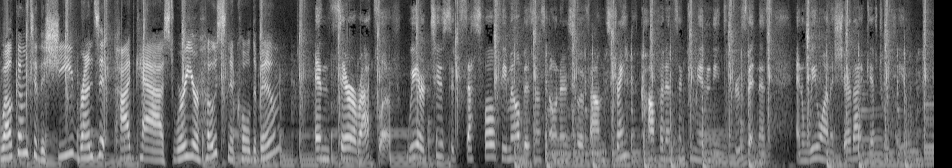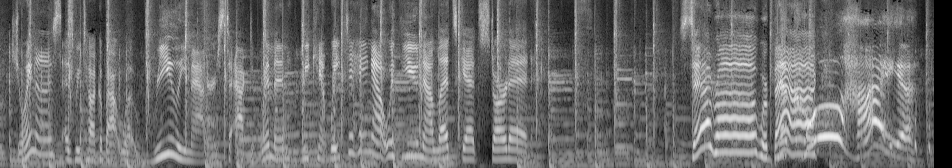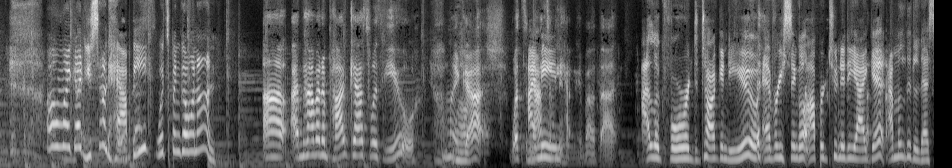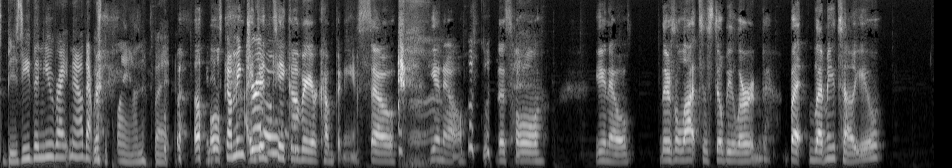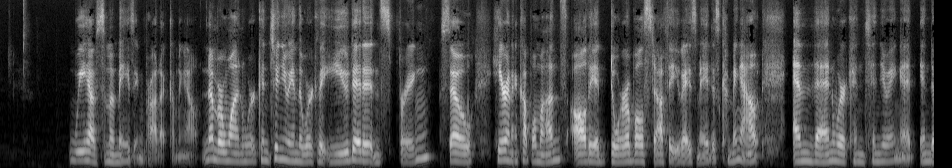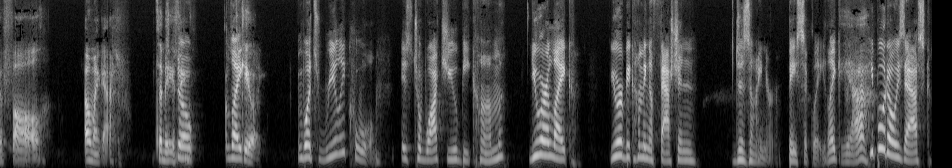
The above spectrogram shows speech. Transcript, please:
Welcome to the She Runs It podcast. We're your hosts, Nicole DeBoom and Sarah Ratzloff. We are two successful female business owners who have found strength, confidence, and community through fitness, and we want to share that gift with you. Join us as we talk about what really matters to active women. We can't wait to hang out with you. Now, let's get started. Sarah, we're back. Oh, hi. oh my God, you sound happy. What's been going on? Uh, I'm having a podcast with you. Oh my well, gosh. What's not I mean, to be happy about that? I look forward to talking to you every single opportunity I get. I'm a little less busy than you right now. That was the plan, but well, it's coming true. I did take over your company. So, you know, this whole, you know, there's a lot to still be learned but let me tell you, we have some amazing product coming out. Number one, we're continuing the work that you did in spring. So, here in a couple months, all the adorable stuff that you guys made is coming out. And then we're continuing it into fall. Oh my gosh. It's amazing. So, like, Cute. what's really cool is to watch you become, you are like, you are becoming a fashion designer, basically. Like, yeah, people would always ask,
